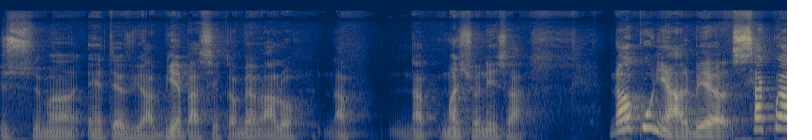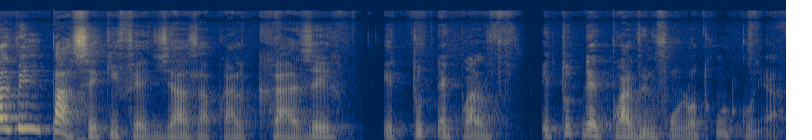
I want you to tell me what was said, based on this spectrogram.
justyman, interview a bien pase kanmen. Alors, nap manchone sa. Nan kouni Albert, sa pral vin pase ki fe jazz la pral kraze e tout nek pral, pral vin fon lot kout kouni Albert.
